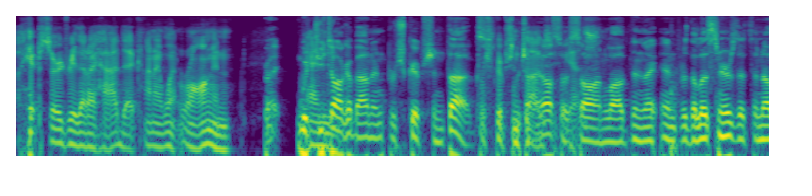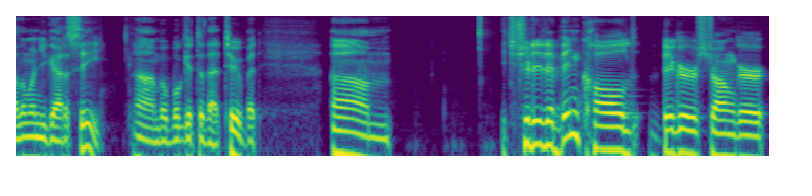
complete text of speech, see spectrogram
a hip surgery that I had that kind of went wrong, and Right, which and you talk about in Prescription Thugs, Prescription which Thugs, I also yes. saw and loved, and, and for the listeners, that's another one you got to see. Um, but we'll get to that too. But um, it, should it have been called bigger, stronger,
